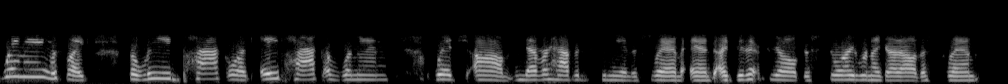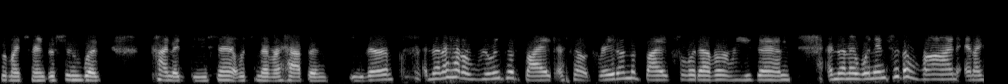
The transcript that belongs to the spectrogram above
swimming with like the lead pack or like a pack of women which um, never happens to me in the swim. And I didn't feel destroyed when I got out of the swim. So my transition was kind of decent, which never happens either. And then I had a really good bike. I felt great on the bike for whatever reason. And then I went into the run and I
